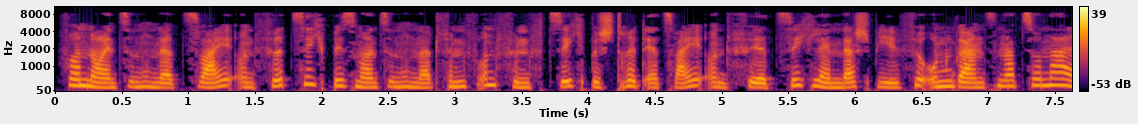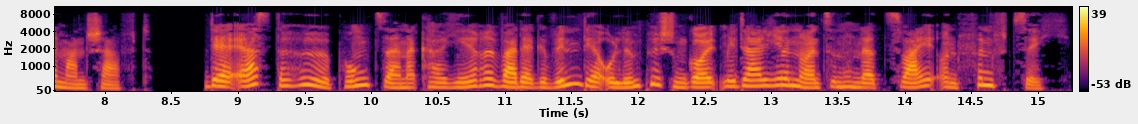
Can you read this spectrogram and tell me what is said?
Von 1942 bis 1955 bestritt er 42 Länderspiel für Ungarns Nationalmannschaft. Der erste Höhepunkt seiner Karriere war der Gewinn der olympischen Goldmedaille 1952.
